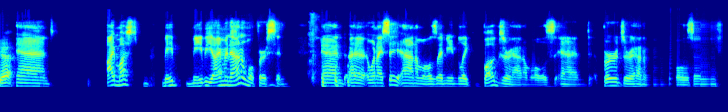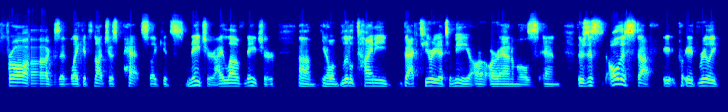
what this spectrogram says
Yeah. And I must maybe maybe I'm an animal person. And uh, when I say animals, I mean like bugs are animals and birds are animals and frogs and like it's not just pets, like it's nature. I love nature um, you know, little tiny bacteria to me are, are animals. And there's this, all this stuff, it, it really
